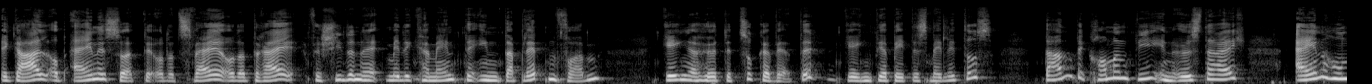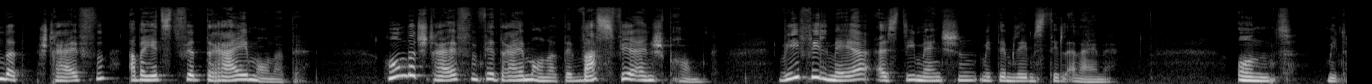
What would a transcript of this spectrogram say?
egal ob eine Sorte oder zwei oder drei verschiedene Medikamente in Tablettenform gegen erhöhte Zuckerwerte, gegen Diabetes mellitus, dann bekommen die in Österreich 100 Streifen, aber jetzt für drei Monate. 100 Streifen für drei Monate. Was für ein Sprung. Wie viel mehr als die Menschen mit dem Lebensstil alleine. Und mit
